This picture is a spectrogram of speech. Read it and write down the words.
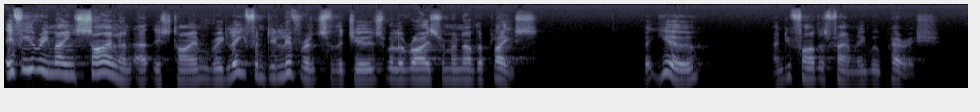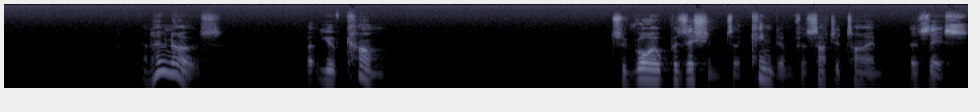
if you remain silent at this time, relief and deliverance for the Jews will arise from another place. But you and your father's family will perish. And who knows but you've come to royal position, to the kingdom for such a time as this.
